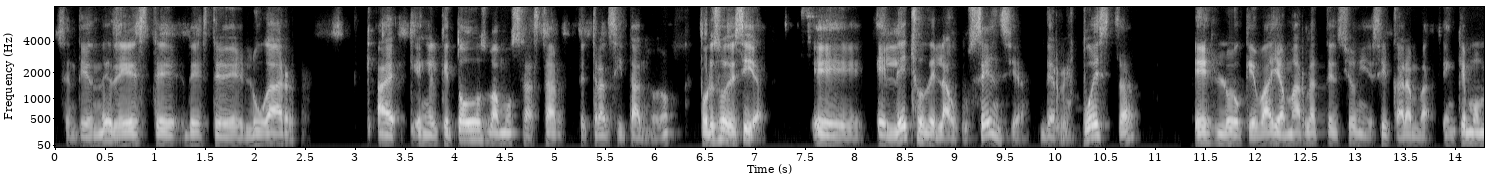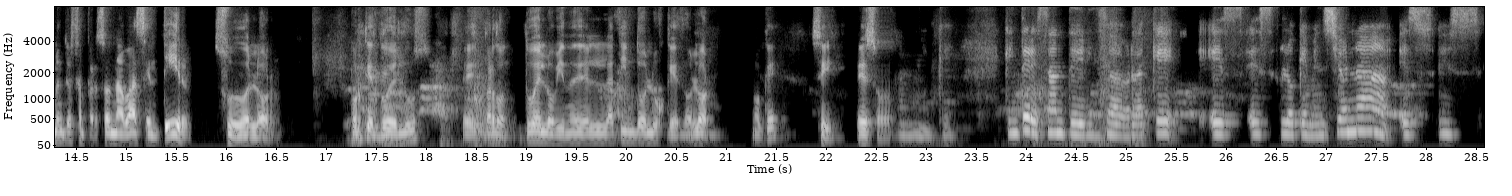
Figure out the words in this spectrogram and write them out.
¿se entiende?, de este, de este lugar en el que todos vamos a estar transitando, ¿no? Por eso decía, el hecho de la ausencia de respuesta es lo que va a llamar la atención y decir, caramba, ¿en qué momento esa persona va a sentir su dolor? Porque duelus, eh, perdón, duelo viene del latín dolus, que es dolor, ¿ok? Sí, eso. Ah, qué interesante, Elisa, verdad que es, es lo que menciona, es, es,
